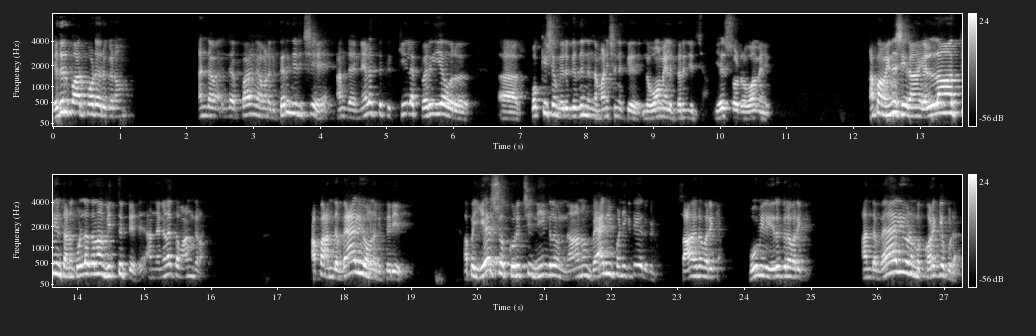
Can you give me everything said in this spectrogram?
எதிர்பார்ப்போட இருக்கணும். அந்த இந்த பாருங்க அவனுக்கு தெரிஞ்சிருச்சு அந்த நிலத்துக்கு கீழே பெரிய ஒரு ஆஹ், பொக்கிஷம் இருக்குதுன்னு இந்த மனுஷனுக்கு இந்த ஓமையில தெரிஞ்சிருச்சான் ஏசு சொல்ற ஓமை. அப்ப அவன் என்ன செய்யறான் எல்லாத்தையும் தனக்குள்ளதெல்லாம் வித்துட்டு அந்த நிலத்தை வாங்குறான். அப்ப அந்த வேல்யூ அவனுக்கு தெரியுது. அப்ப இயேசுவை குறிச்சு நீங்களும் நானும் வேல்யூ பண்ணிக்கிட்டே இருக்கணும். சாகிற வரைக்கும் பூமியில இருக்கிற வரைக்கும். அந்த வேல்யூ நம்ம குறைக்க கூடாது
